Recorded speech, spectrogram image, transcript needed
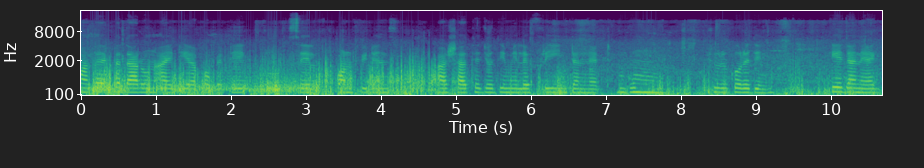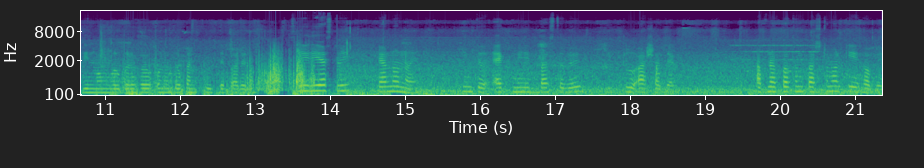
মাথায় একটা দারুণ আইডিয়া পকেটে সেলফ কনফিডেন্স আর সাথে যদি মিলে ফ্রি ইন্টারনেট বুম শুরু করে দিন। কে জানে, একদিন মঙ্গল গ্রহেও কোনো দোকান খুলতে পারেন। সিরিয়াসলি কেন নয়? কিন্তু এক মিনিট বাস্তবে একটু আসা যাক। আপনার প্রথম কাস্টমার কে হবে?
